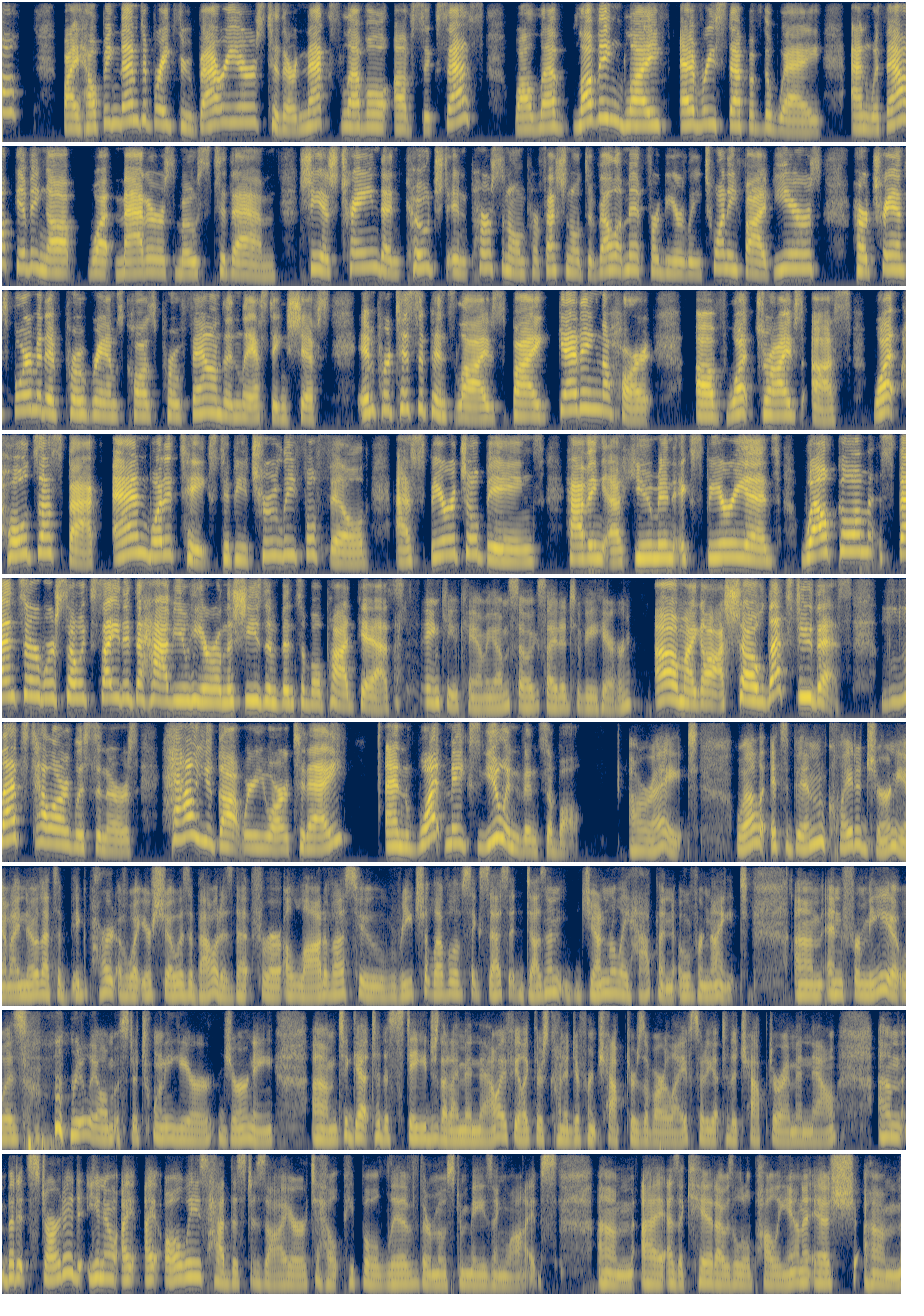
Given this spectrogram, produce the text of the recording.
By helping them to break through barriers to their next level of success while le- loving life every step of the way and without giving up what matters most to them. She has trained and coached in personal and professional development for nearly 25 years. Her transformative programs cause profound and lasting shifts in participants' lives by getting the heart of what drives us, what holds us back, and what it takes to be truly fulfilled as spiritual beings having a human experience. Welcome, Spencer. We're so excited to have you here on the She's Invincible podcast. Thank you, Cami. I'm so excited to be here. Oh my gosh. So let's do this. Let's tell our listeners how you got where you are today and what makes you invincible. All right. Well, it's been quite a journey. And I know that's a big part of what your show is about is that for a lot of us who reach a level of success, it doesn't generally happen overnight. Um, and for me, it was really almost a 20 year journey um, to get to the stage that I'm in now. I feel like there's kind of different chapters of our life. So to get to the chapter I'm in now. Um, but it started, you know, I, I always had this desire to help people live their most amazing lives. Um, I, as a kid, I was a little Pollyanna ish.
